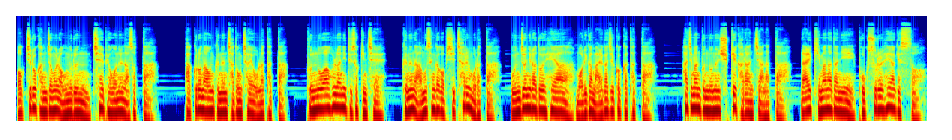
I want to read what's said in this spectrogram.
억지로 감정을 억누른 채 병원을 나섰다. 밖으로 나온 그는 자동차에 올라탔다. 분노와 혼란이 뒤섞인 채 그는 아무 생각 없이 차를 몰았다. 운전이라도 해야 머리가 맑아질 것 같았다. 하지만 분노는 쉽게 가라앉지 않았다. 날 기만하다니 복수를 해야겠어.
